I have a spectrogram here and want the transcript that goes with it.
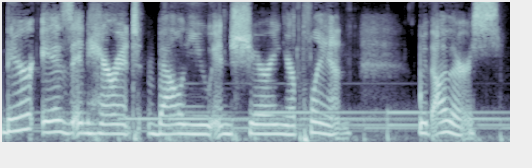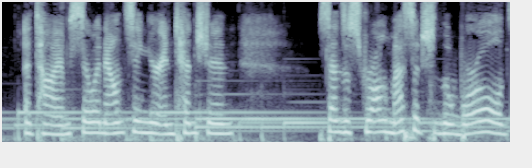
There is inherent value in sharing your plan with others at times, so announcing your intention sends a strong message to the world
